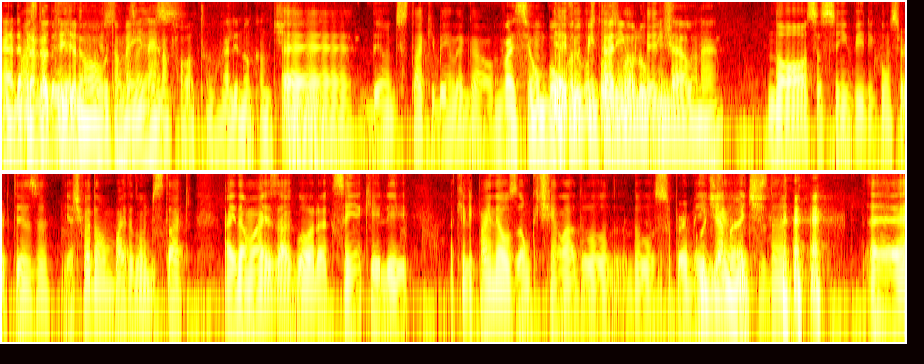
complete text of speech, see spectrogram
É, dá Mas pra ver tá o trilho legal, novo também, né, as- na foto, ali no cantinho. É, deu um destaque bem legal. Vai ser um bom aí quando pintarem o looping gente- dela, né? Nossa, sim, Vini, com certeza. E acho que vai dar um baita de um destaque. Ainda mais agora, sem aquele aquele painelzão que tinha lá do, do Superman O diamante. antes, né? é.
